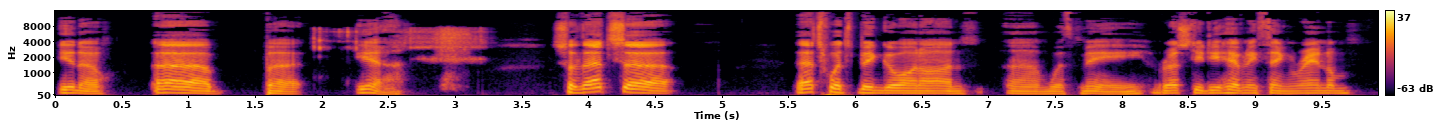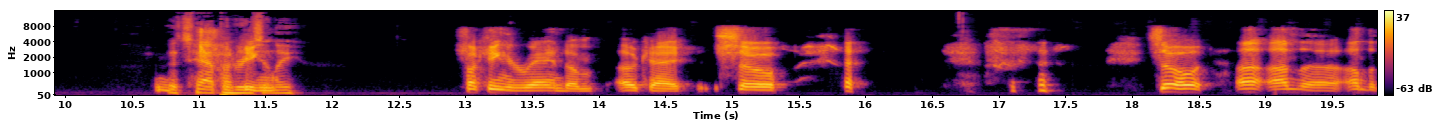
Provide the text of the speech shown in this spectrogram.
you know. Uh, but yeah. So that's uh, that's what's been going on um with me. Rusty, do you have anything random that's happened Fucking- recently? fucking random. Okay, so so uh, on the on the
